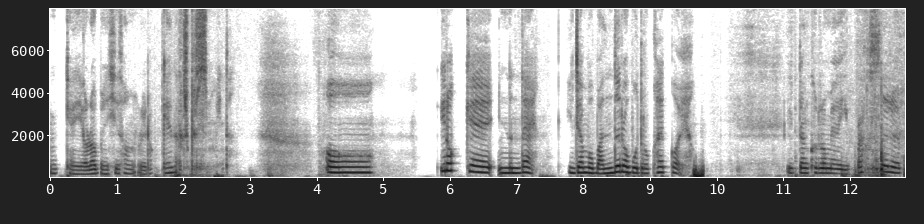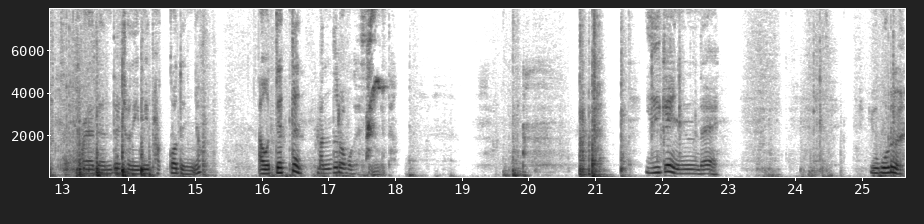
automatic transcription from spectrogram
이렇게 여러분 시선으로 이렇게 놔주겠습니다. 어, 이렇게 있는데 이제 한번 만들어 보도록 할 거예요. 일단 그러면 이 박스를 봐야 되는데 전 이미 봤거든요. 아 어쨌든 만들어 보겠습니다. 이게 있는데 이거를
